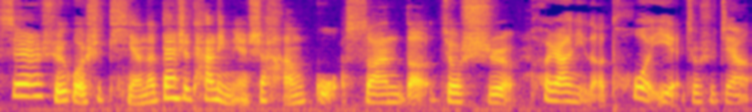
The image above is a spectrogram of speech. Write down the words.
虽然水果是甜的，但是它里面是含果酸的，就是会让你的唾液就是这样。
